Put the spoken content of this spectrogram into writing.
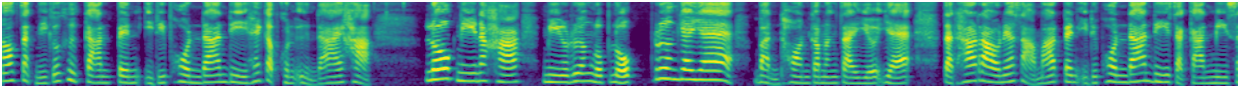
นอกจากนี้ก็คือการเป็นอิทธิพลด้านดีให้กับคนอื่นได้ค่ะ โลกนี้นะคะ มีเรื่องลบๆ เรื่องแย่ๆ บั่นทอนกำลังใจเยอะแยะ แต่ถ้าเราเนี่ยสามารถเป็นอิทธิพลด้านดีจากการมีเส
